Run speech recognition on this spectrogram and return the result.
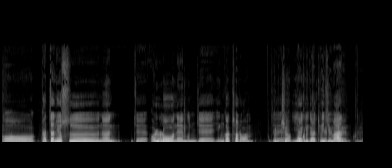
어, 가짜 뉴스는 이제 언론의 문제인 것처럼 이제 그렇죠. 또 이야기가 그렇게 되지만 되는데. 음.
